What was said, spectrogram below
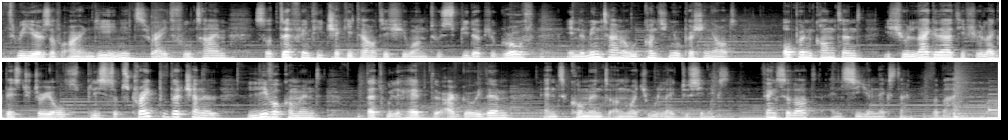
three years of R&D in it, right, full time. So definitely check it out if you want to speed up your growth. In the meantime, I will continue pushing out open content. If you like that, if you like these tutorials, please subscribe to the channel, leave a comment. That will help the algorithm and comment on what you would like to see next. Thanks a lot and see you next time. Bye bye.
